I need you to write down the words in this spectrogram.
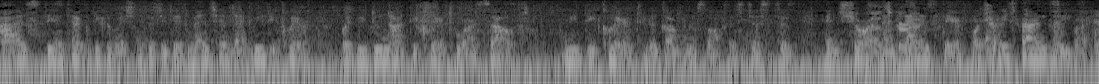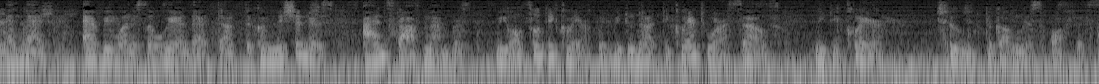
as the Integrity Commission, because you did mention that we declare, but we do not declare to ourselves. We declare to the governor's office just to ensure That's that correct. that is there for Every transparency and and that everyone is aware that, that the commissioners and staff members, we also declare, but we do not declare to ourselves. We declare to the governor's office.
